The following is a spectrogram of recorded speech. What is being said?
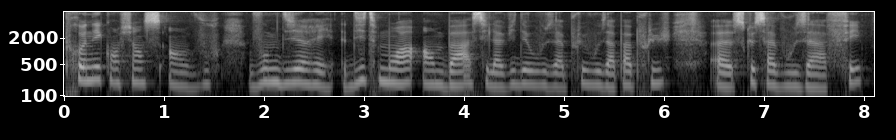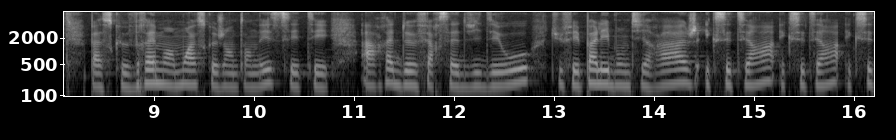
prenez confiance en vous. Vous me direz, dites-moi en bas si la vidéo vous a plu, vous a pas plu, euh, ce que ça vous a fait, parce que vraiment, moi, ce que j'entendais, c'était arrête de faire cette vidéo, tu fais pas les bons tirages, etc., etc., etc.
